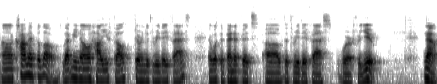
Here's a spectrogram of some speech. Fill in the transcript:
uh, comment below. Let me know how you felt during the three day fast and what the benefits of the three day fast were for you. Now,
